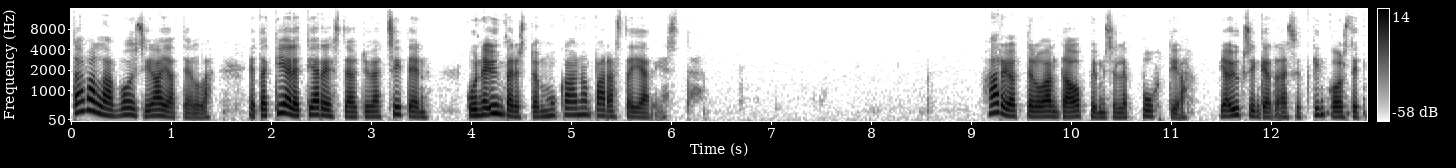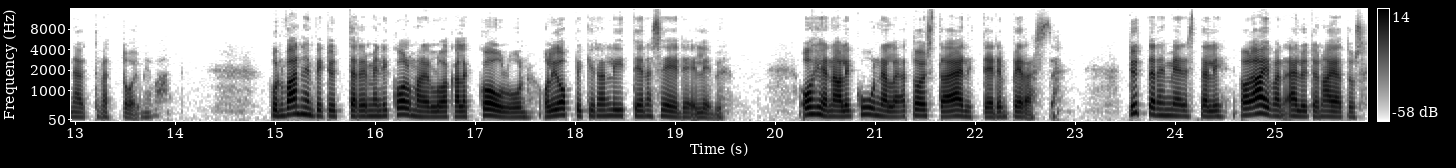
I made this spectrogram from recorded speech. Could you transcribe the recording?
Tavallaan voisi ajatella, että kielet järjestäytyvät siten, kuin ne ympäristön mukaan on parasta järjestää. Harjoittelu antaa oppimiselle puhtia ja yksinkertaisetkin konstit näyttävät toimivan. Kun vanhempi tyttäri meni kolmannen luokalle kouluun, oli oppikirjan liitteenä CD-levy. Ohjana oli kuunnella ja toistaa äänitteiden perässä. Tyttären mielestä oli aivan älytön ajatus,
